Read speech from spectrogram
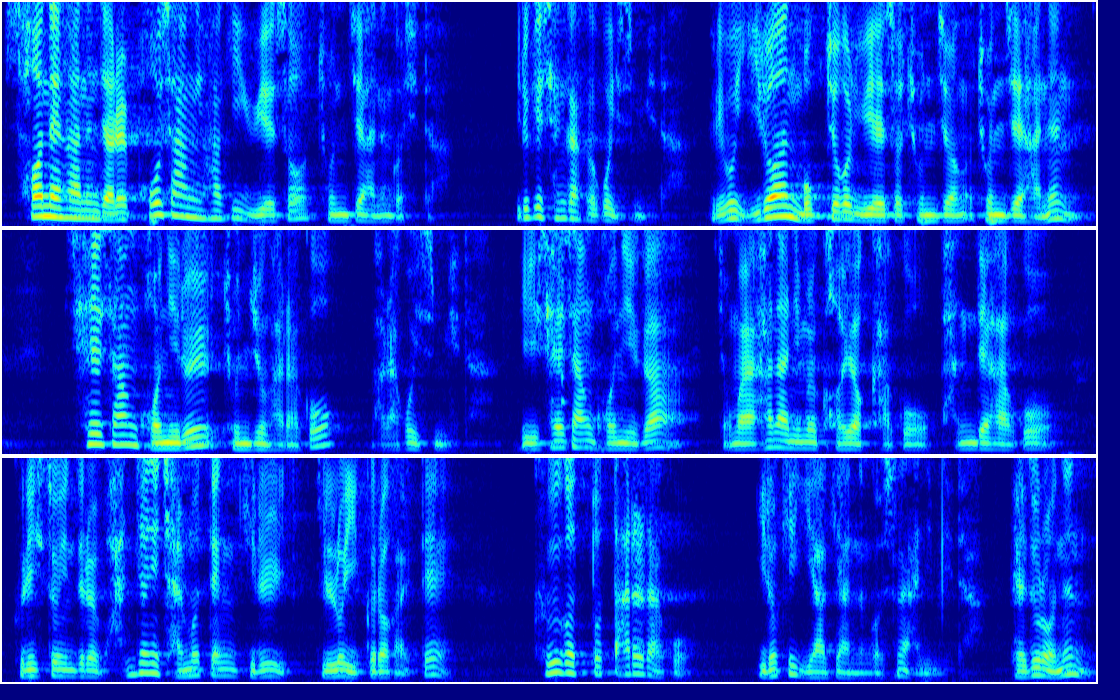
선행하는 자를 포상하기 위해서 존재하는 것이다. 이렇게 생각하고 있습니다. 그리고 이러한 목적을 위해서 존재하는 세상 권위를 존중하라고 말하고 있습니다. 이 세상 권위가 정말 하나님을 거역하고 반대하고 그리스도인들을 완전히 잘못된 길을, 길로 이끌어 갈 때 그것도 따르라고 이렇게 이야기하는 것은 아닙니다. 베드로는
